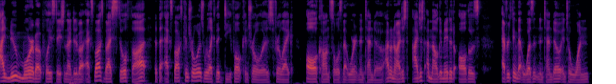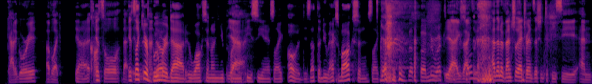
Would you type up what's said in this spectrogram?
I knew more about PlayStation than I did about Xbox, but I still thought that the Xbox controllers were like the default controllers for like all consoles that weren't Nintendo. I don't know. I just I just amalgamated all those everything that wasn't Nintendo into one category of like yeah, it's console that it's like your Nintendo. boomer dad who walks in on you playing Yeah. PC, and it's like, oh, is that the new Xbox? And it's like, Is that the new Xbox? Yeah, exactly. And then eventually I transitioned to PC and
